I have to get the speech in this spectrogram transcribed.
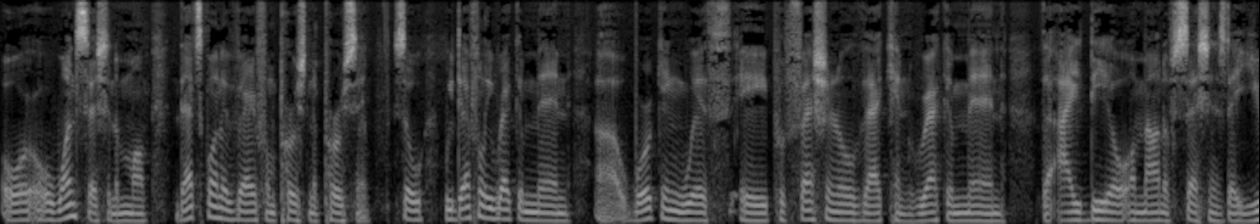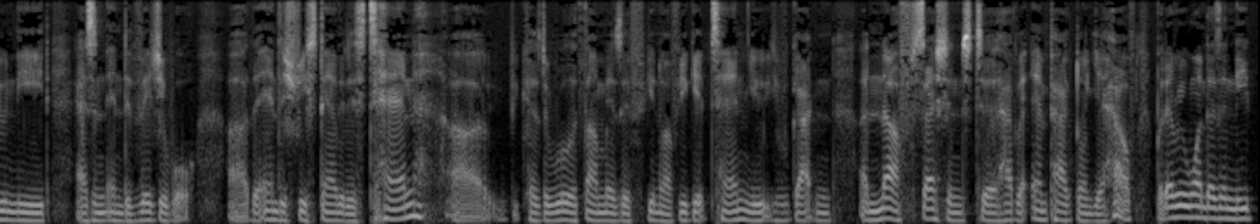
or, or one session a month. That's going to vary from person to person. So we definitely recommend uh, working with a professional that can recommend the ideal amount of sessions that you need as an individual. Uh, the industry standard is 10 uh, because the rule of thumb is if you know if you get 10 you you've gotten enough sessions to have an impact on your health but everyone doesn't need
